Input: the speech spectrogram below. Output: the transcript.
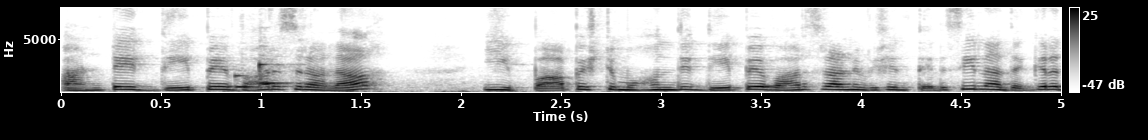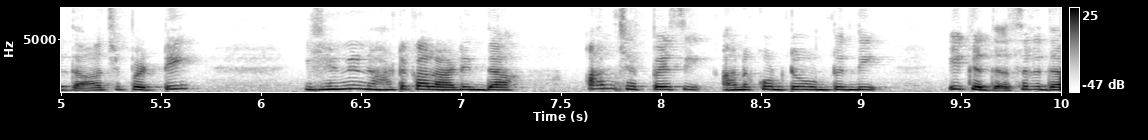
అంటే దీపే వారసురాలా? ఈ పాపిష్టి మొహంది దీపే వారసురాలని విషయం తెలిసి నా దగ్గర దాచిపెట్టి ఎన్ని నాటకాలు ఆడిందా అని చెప్పేసి అనుకుంటూ ఉంటుంది. ఇక దశరథ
